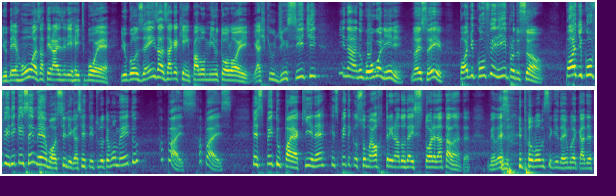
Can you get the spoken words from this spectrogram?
e o Derrum. As laterais ali, Hate Boé e o Gozens. A zaga é quem? Palomino, Tolói e acho que o Jim City. E na, no gol, Golini. Não é isso aí? Pode conferir, produção. Pode conferir que é isso aí mesmo, ó. Se liga, acertei tudo até o momento. Rapaz, rapaz. Respeita o pai aqui, né? Respeita que eu sou o maior treinador da história da Atalanta. Beleza? Então vamos seguindo aí, molecada.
